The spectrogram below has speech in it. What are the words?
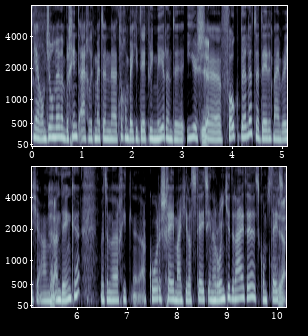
Ja, want John Lennon begint eigenlijk met een eh, toch een beetje deprimerende Ierse Ja. eh, folk ballad. Daar deed het mij een beetje aan, Ja. aan denken. Met een uh, akkoordenschemaatje dat steeds in een rondje draait. Hè. Het komt steeds, Ja.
